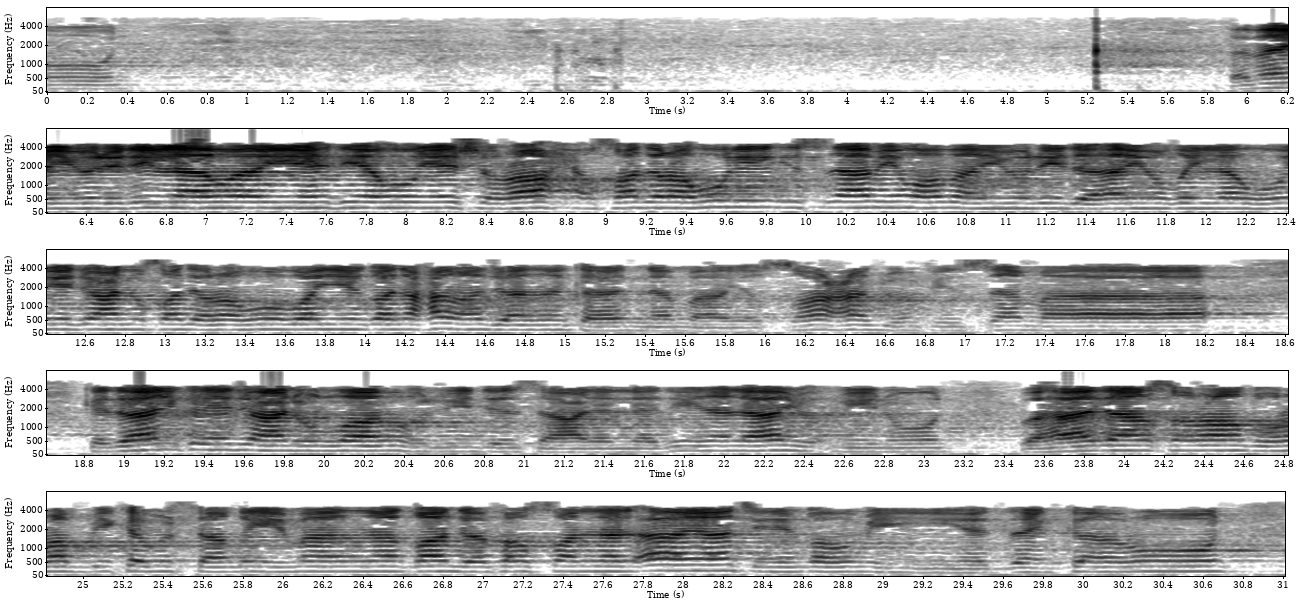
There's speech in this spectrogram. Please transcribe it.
فمن يرد الله أن يهديه يشرح صدره للإسلام ومن يرد أن يضله يجعل صدره ضيقا حرجا كأنما يصعد في السماء. كذلك يجعل الله الرجس على الذين لا يؤمنون. وهذا صراط ربك مستقيما. قد فصلنا الآيات لقوم يذكرون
